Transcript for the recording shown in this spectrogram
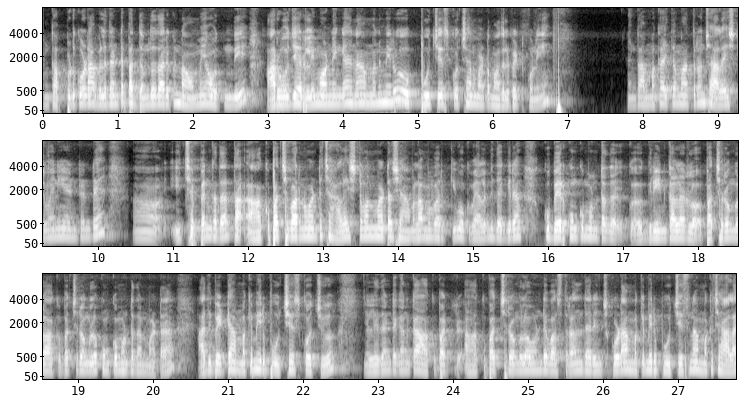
ఇంకప్పుడు కూడా అవ్వలేదంటే పద్దెనిమిదో తారీఖు నవమి అవుతుంది. ఆ రోజు ఎర్లీ మార్నింగ్ అయినా అమ్మని మీరు పూజ చేసుకోవచ్చు అనమాట మొదలు పెట్టుకుని. ఇంకా అమ్మకి అయితే మాత్రం చాలా ఇష్టమైనవి ఏంటంటే ఇది చెప్పాను కదా ఆకుపచ్చ వర్ణం అంటే చాలా ఇష్టం అనమాట శ్యామలమ్మ వారికి ఒకవేళ మీ దగ్గర కుబేర్ కుంకుమ ఉంటుంది గ్రీన్ కలర్లో పచ్చ రంగులో ఆకుపచ్చ రంగులో కుంకుమ ఉంటుంది అనమాట అది పెట్టి అమ్మకి మీరు పూజ చేసుకోవచ్చు. లేదంటే కనుక ఆకుపచ్చ ఆకుపచ్చ రంగులో ఉండే వస్త్రాలను ధరించి కూడా అమ్మకి మీరు పూజ చేసిన అమ్మకి చాలా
